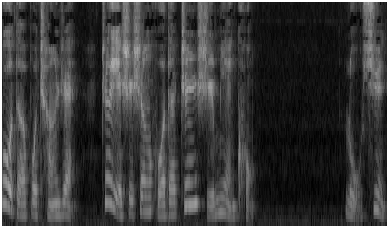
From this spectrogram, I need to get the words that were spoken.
不得不承认，这也是生活的真实面孔。鲁迅。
